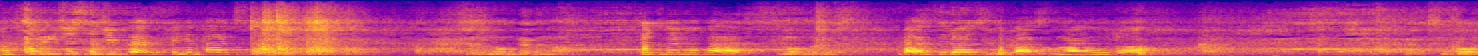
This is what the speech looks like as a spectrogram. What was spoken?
I thought you just said you put everything in bags for me. There's no bag now. There's no more bags. No bags. But I did ask for bags for my is all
